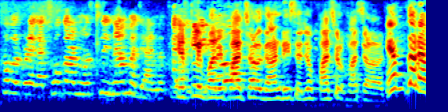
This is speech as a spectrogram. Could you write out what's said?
ખબર પડે છોકરાનું અસલી એટલી પાછળ ગાંડી છે જો પાછળ પાછળ એમ કરે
